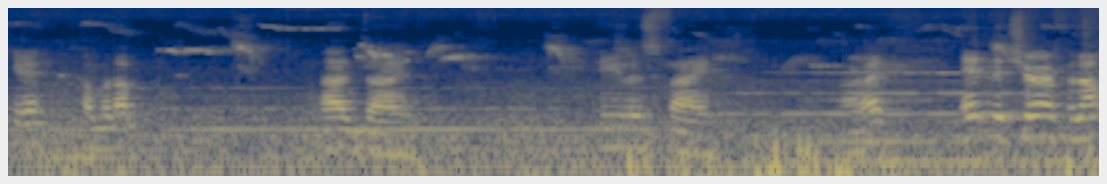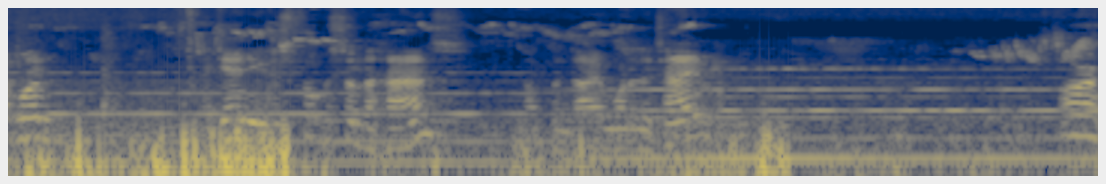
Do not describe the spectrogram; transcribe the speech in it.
Okay, coming up and down. Heel is fine. Alright, in the chair for that one, again you just focus on the hands, up and down one at a time or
